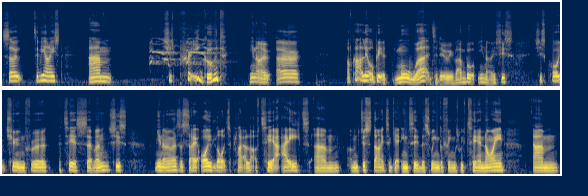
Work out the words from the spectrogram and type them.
So, to be honest, um, she's pretty good. You know, uh, I've got a little bit more work to do with her, but you know, she's she's quite tuned for a, a tier seven. She's, you know, as I say, I like to play a lot of tier eight. Um, I'm just starting to get into the swing of things with tier nine. Um,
